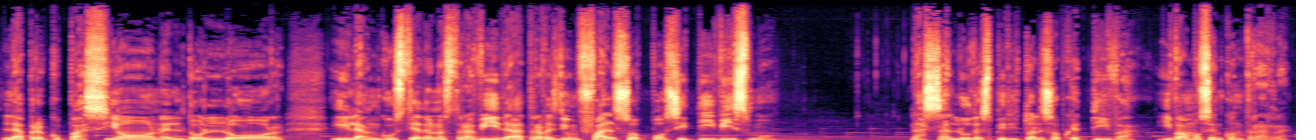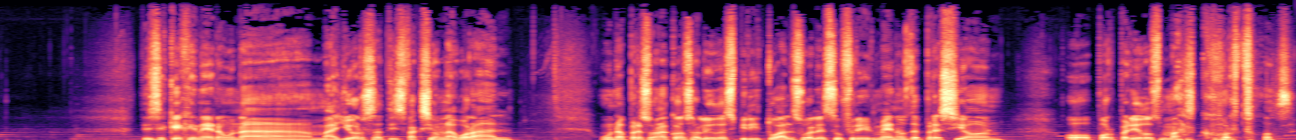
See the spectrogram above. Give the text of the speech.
la preocupación, el dolor y la angustia de nuestra vida a través de un falso positivismo. La salud espiritual es objetiva y vamos a encontrarla. Dice que genera una mayor satisfacción laboral. Una persona con salud espiritual suele sufrir menos depresión o por periodos más cortos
